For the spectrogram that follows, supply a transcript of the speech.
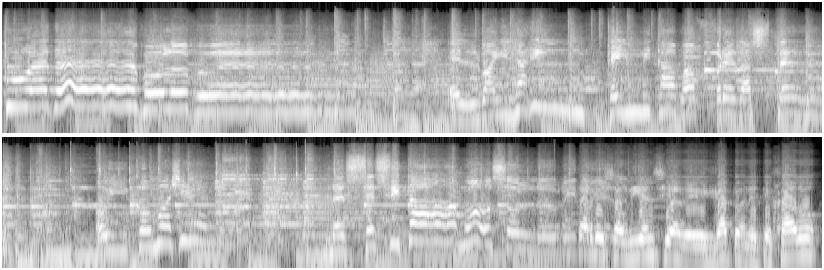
puede volver. El bailarín que imitaba a Fred Astaire, hoy como ayer, necesitamos olvidar. Buenas tardes, audiencia del Gato en el Tejado.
